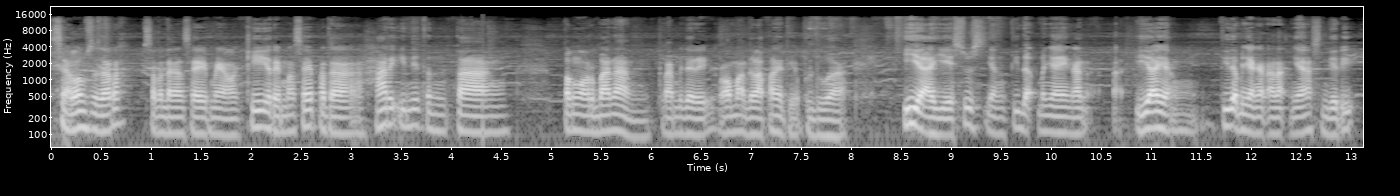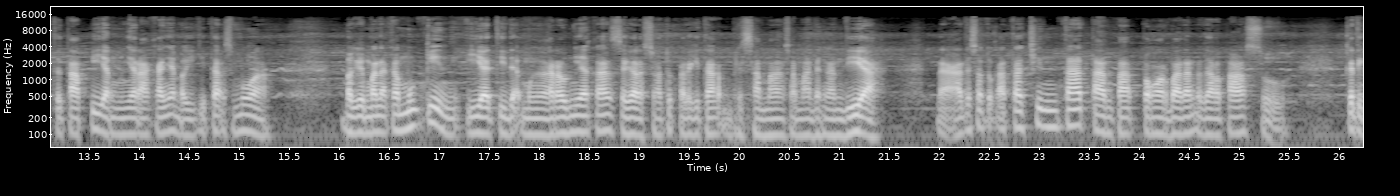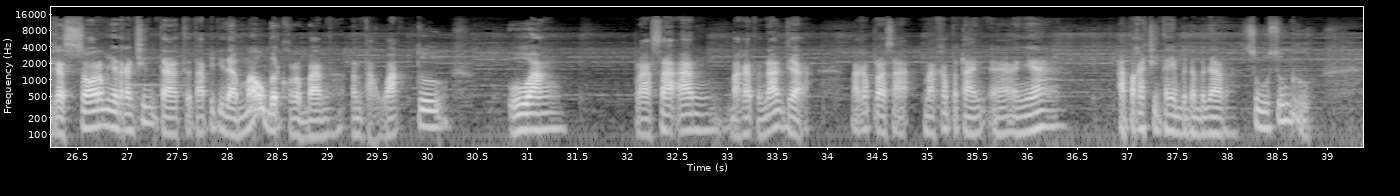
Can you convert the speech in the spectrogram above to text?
Shalom saudara, bersama dengan saya Melki. Rema saya pada hari ini tentang pengorbanan. Terambil dari Roma 8 ayat 32. Ia Yesus yang tidak menyayangkan ia yang tidak menyayangkan anaknya sendiri tetapi yang menyerahkannya bagi kita semua. Bagaimanakah mungkin ia tidak mengaruniakan segala sesuatu kepada kita bersama-sama dengan dia? Nah, ada satu kata cinta tanpa pengorbanan adalah palsu. Ketika seseorang menyatakan cinta tetapi tidak mau berkorban entah waktu, uang, perasaan, bahkan tenaga, maka perasaan, maka pertanyaannya apakah cinta yang benar-benar sungguh-sungguh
